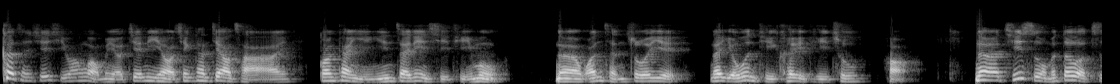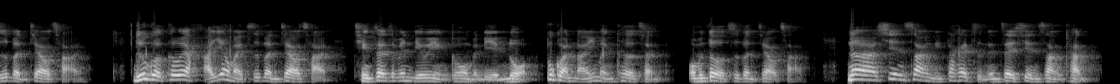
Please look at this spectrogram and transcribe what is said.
课程学习方法我们有建立哦，先看教材，观看影音，再练习题目，那完成作业。那有问题可以提出，好。那其实我们都有纸本教材，如果各位还要买纸本教材，请在这边留言跟我们联络。不管哪一门课程，我们都有纸本教材。那线上你大概只能在线上看，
